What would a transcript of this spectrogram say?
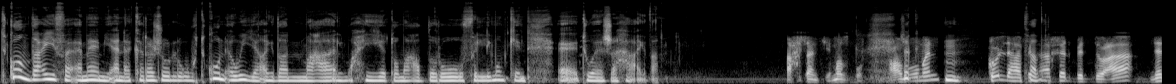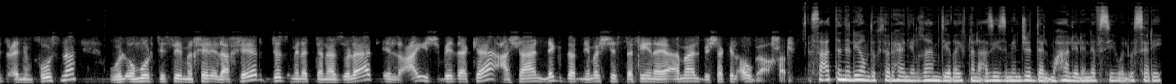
تكون ضعيفة أمامي أنا كرجل وتكون قوية أيضا مع المحيط ومع الظروف اللي ممكن آه، تواجهها أيضا. أحسنتي مزبوط عموما كلها في الآخر بالدعاء ندعي نفوسنا والأمور تسير من خير إلى خير. جزء من التنازلات العيش بذكاء عشان نقدر نمشي السفينة يا أمال بشكل أو بآخر. سعدتنا اليوم دكتور هاني الغامدي ضيفنا العزيز من جدة المحلل النفسي والاسري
